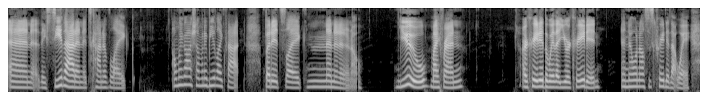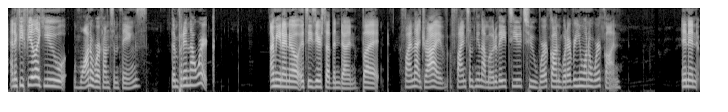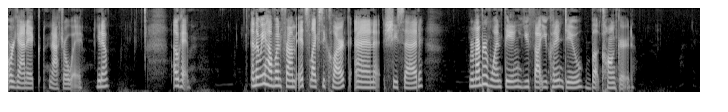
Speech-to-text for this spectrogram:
And they see that and it's kind of like oh my gosh i'm going to be like that. But it's like no no no no no. You my friend are created the way that you are created, and no one else is created that way. And if you feel like you want to work on some things, then put in that work. I mean, I know it's easier said than done, but find that drive. Find something that motivates you to work on whatever you want to work on in an organic, natural way, you know? Okay. And then we have one from It's Lexi Clark, and she said, Remember one thing you thought you couldn't do but conquered.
